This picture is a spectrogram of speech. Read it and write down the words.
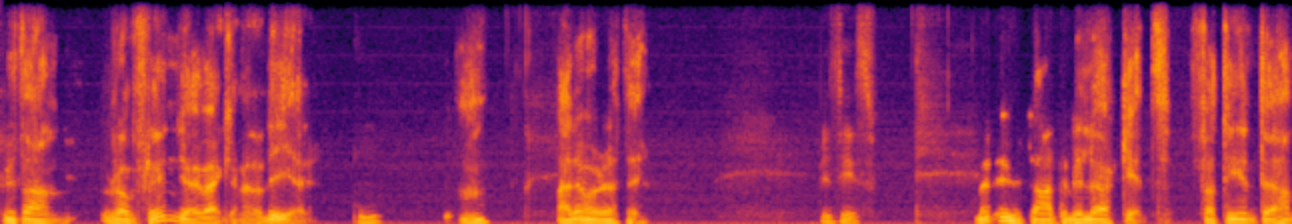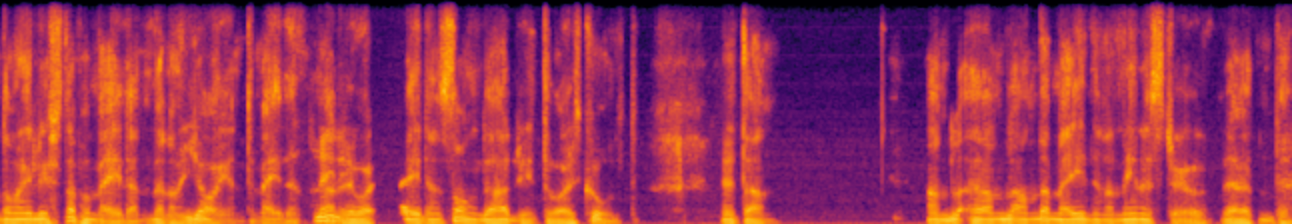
Utan Rob Flynn gör ju verkligen melodier. Mm. Mm. Nej, det har du rätt i. precis. Men utan att det blir lökigt. För att det är inte, de har ju lyssnat på Maiden, men de gör ju inte Maiden. Nej, hade det varit Maiden-sång då hade det inte varit coolt. Utan han, han blandar Maiden och Ministry och jag vet inte,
